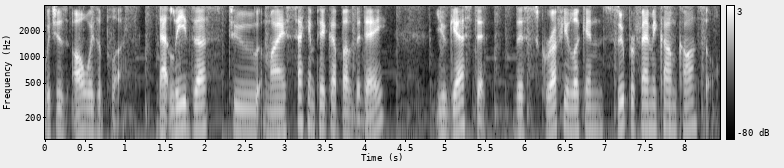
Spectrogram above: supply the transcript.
which is always a plus. That leads us to my second pickup of the day. You guessed it, this scruffy looking Super Famicom console.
